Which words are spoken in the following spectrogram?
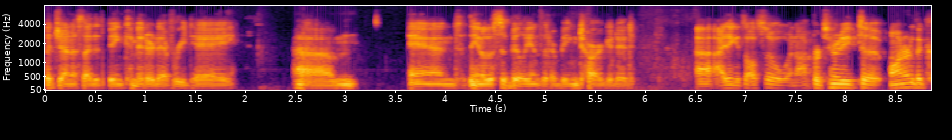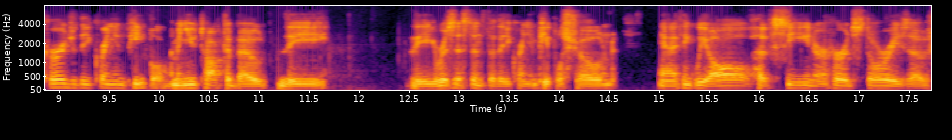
the genocide that's being committed every day, um, and you know the civilians that are being targeted. Uh, I think it's also an opportunity to honor the courage of the Ukrainian people. I mean, you talked about the the resistance that the Ukrainian people showed and I think we all have seen or heard stories of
